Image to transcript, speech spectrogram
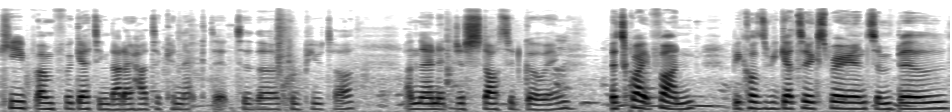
keep um, forgetting that I had to connect it to the computer, and then it just started going. It's quite fun because we get to experience and build.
